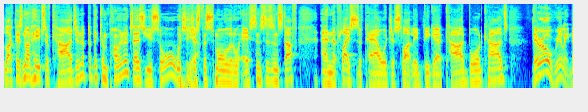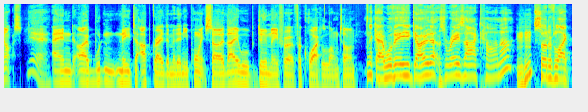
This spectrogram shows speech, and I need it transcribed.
like, there's not heaps of cards in it, but the components, as you saw, which is Yeah. just the small little essences and stuff, and the places of power, which are slightly bigger cardboard cards, they're all really nice. Yeah. And I wouldn't need to upgrade them at any point, so they will do me for, for quite a long time. Okay, well, there you go. That was Res Arcana. Mm-hmm. Sort of like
